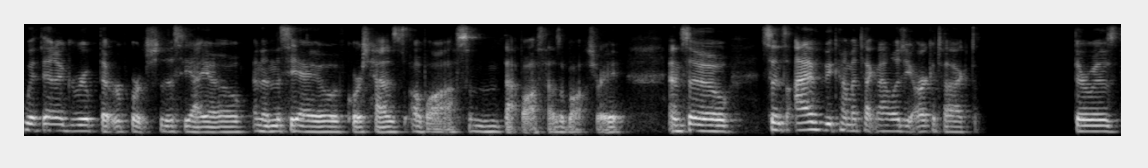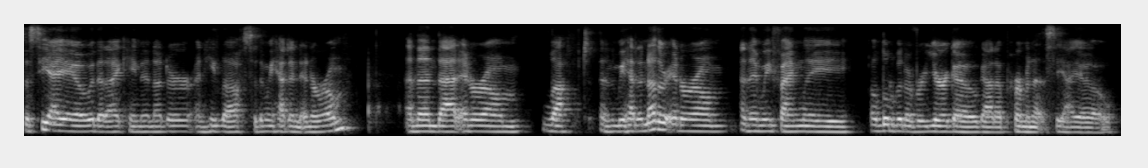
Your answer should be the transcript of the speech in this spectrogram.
within a group that reports to the cio and then the cio of course has a boss and that boss has a boss right and so since I've become a technology architect, there was the CIO that I came in under, and he left. So then we had an interim, and then that interim left, and we had another interim, and then we finally, a little bit over a year ago, got a permanent CIO.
